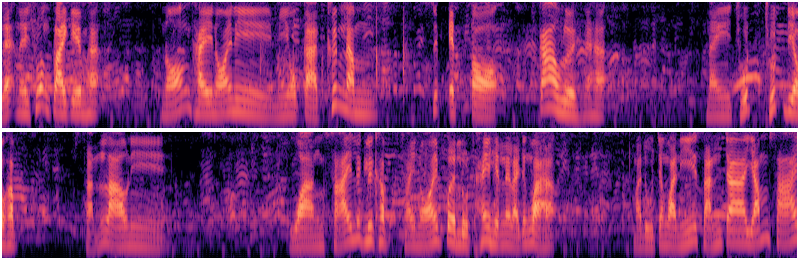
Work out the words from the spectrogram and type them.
และในช่วงปลายเกมฮะน้องไทยน้อยนี่มีโอกาสขึ้นนำ 11 ต่อ 9 เลยนะฮะ ในชุดชุดเดียวครับ สันลาวนี่ วางซ้ายลึกๆครับไทยน้อยเปิดหลุดให้เห็นหลาย ๆ จังหวะฮะมาดูจังหวะนี้สันจะย้ำซ้าย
